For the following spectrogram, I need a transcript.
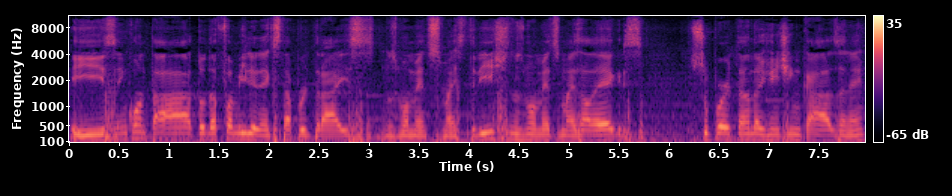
E sem contar toda a família né, que está por trás nos momentos mais tristes, nos momentos mais alegres, suportando a gente em casa, né?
